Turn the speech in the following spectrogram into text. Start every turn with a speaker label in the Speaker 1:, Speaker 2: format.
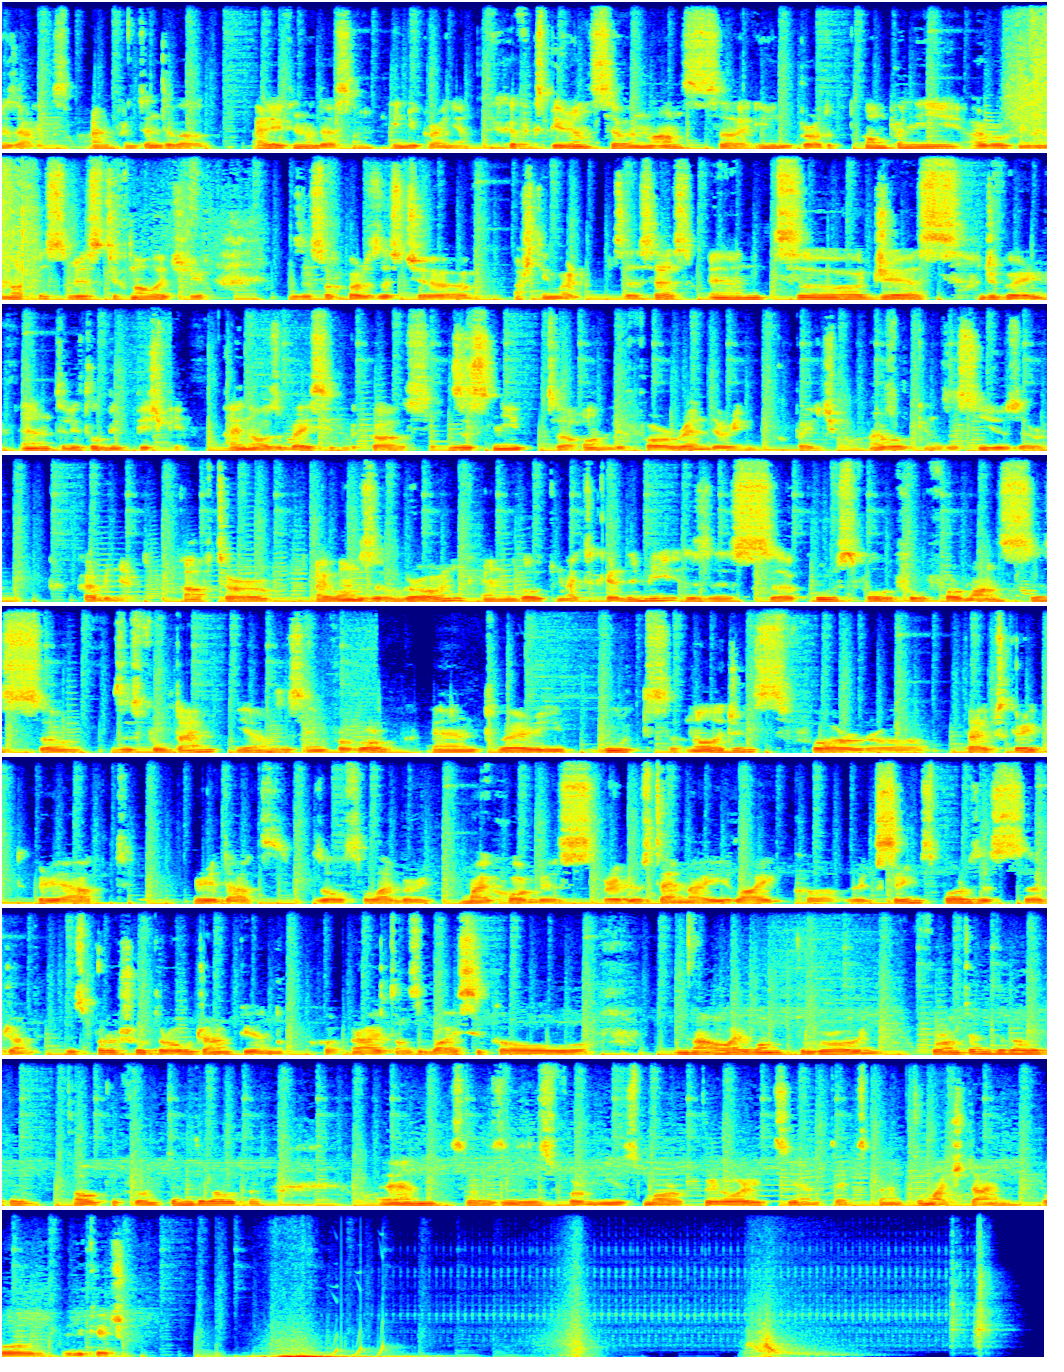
Speaker 1: is Alex. I'm front-end developer. I live in Odessa, in Ukraine. I have experience seven months uh, in product company. I work in an office with technology, the software is uh, HTML, CSS, and uh, JS, jQuery, and a little bit PHP. I know the basic because this need only for rendering page. I work in this user cabinet. After I the growing and go to my academy, this uh, course for, for four months is um, this full time, yeah, the same for work and very good knowledges for uh, TypeScript, React, Redux is also library. My hobbies, previous time I like uh, the extreme sports, this uh, jumping with parachute, rope jumping, ride on the bicycle. Now I want to grow in front-end developer, auto front-end developer and uh, this is for me is more priority and I spend too much time for education.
